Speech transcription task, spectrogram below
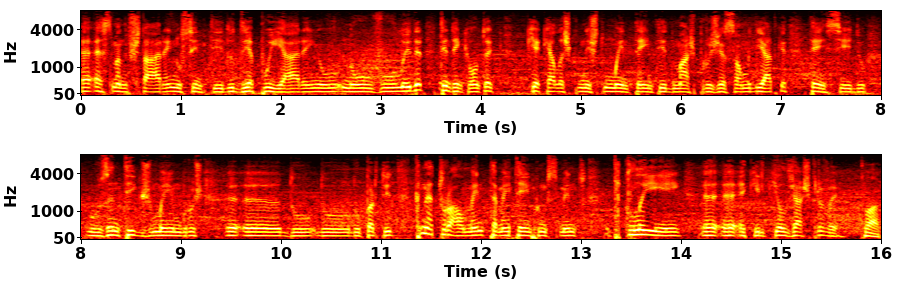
a, a, se manifestarem no sentido de apoiarem o novo líder, tendo em conta que aquelas que neste momento têm tido mais projeção mediática têm sido os antigos membros uh, uh, do, do, do, partido, que naturalmente também têm conhecimento, porque leem uh, aquilo que ele já escreveu. Claro.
